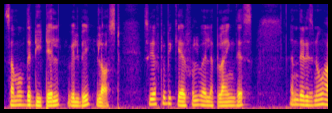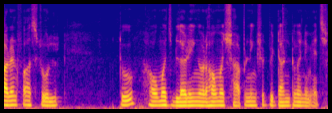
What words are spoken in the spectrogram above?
some of the detail will be lost so you have to be careful while applying this. And there is no hard and fast rule to how much blurring or how much sharpening should be done to an image.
